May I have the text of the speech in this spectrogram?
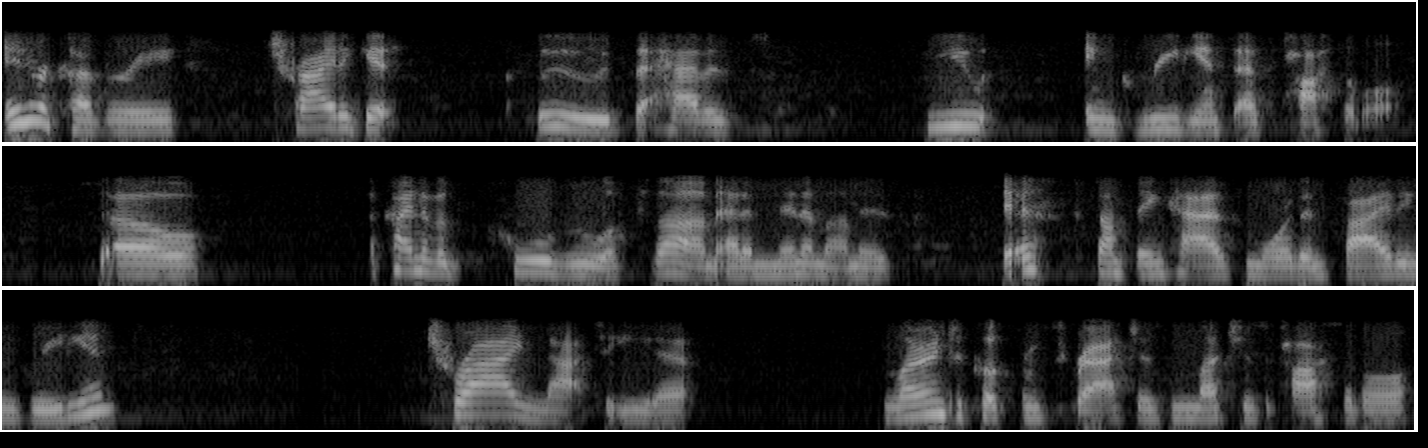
in recovery, try to get foods that have as few ingredients as possible. So a kind of a cool rule of thumb at a minimum is if something has more than five ingredients, try not to eat it. Learn to cook from scratch as much as possible.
